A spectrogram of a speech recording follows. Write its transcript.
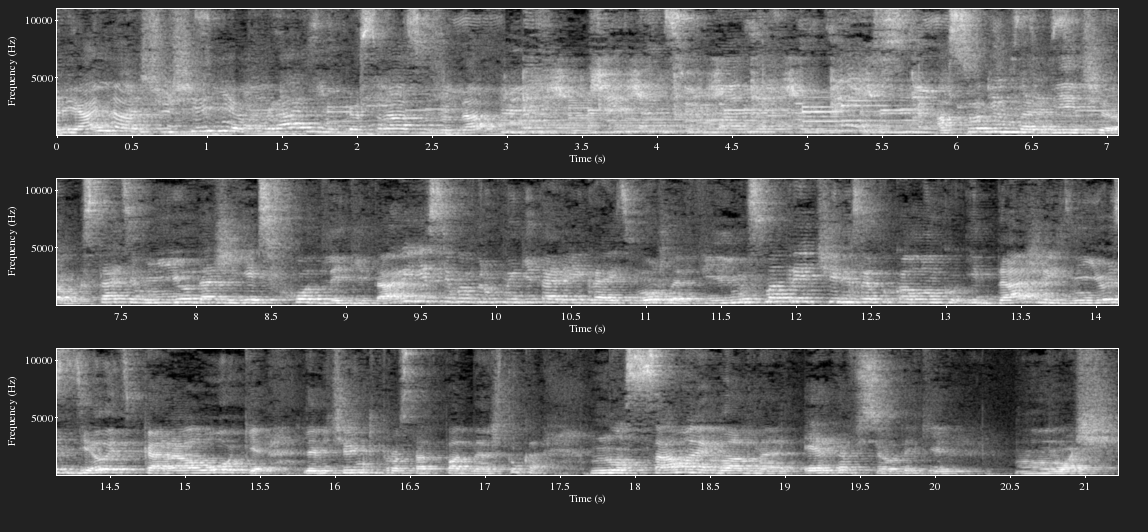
Реально ощущение праздника сразу же, да? Особенно вечером. Кстати, у нее даже есть вход для гитары, если вы вдруг на гитаре играете. Можно фильмы смотреть через эту колонку и даже из нее сделать караоке. Для вечеринки просто отпадная штука. Но самое главное, это все-таки мощь.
